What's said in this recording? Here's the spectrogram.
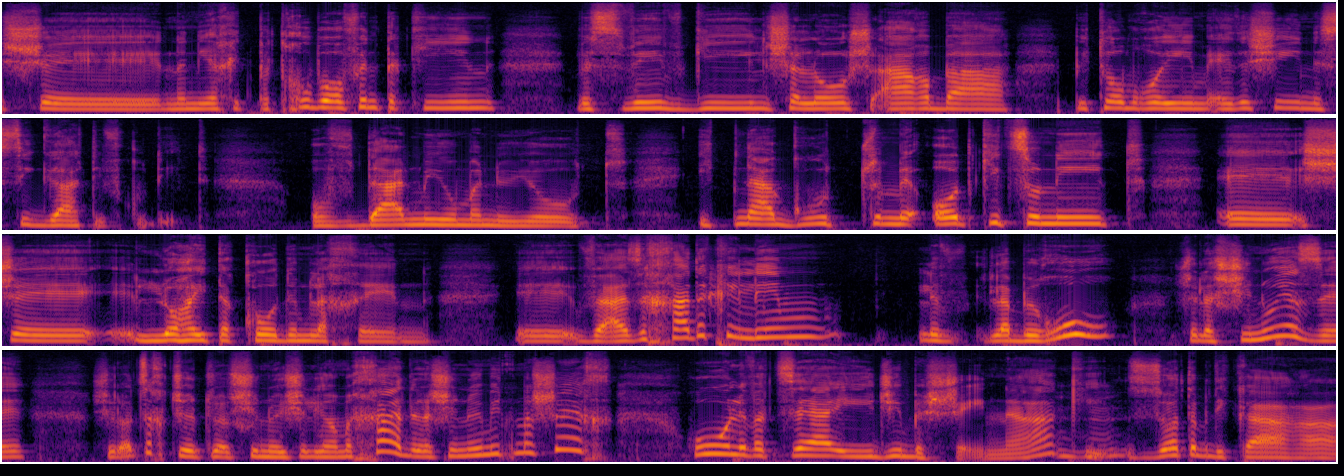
שנניח התפתחו באופן תקין, וסביב גיל 3-4 פתאום רואים איזושהי נסיגה תפקודית. אובדן מיומנויות, התנהגות מאוד קיצונית אה, שלא הייתה קודם לכן. אה, ואז אחד הכלים לבירור של השינוי הזה, שלא צריך להיות שינוי של יום אחד, אלא שינוי מתמשך, הוא לבצע EEG בשינה, mm-hmm. כי זאת הבדיקה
